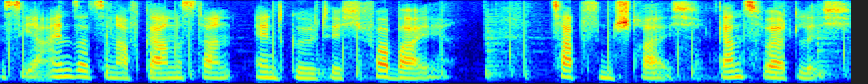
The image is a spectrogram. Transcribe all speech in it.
ist ihr Einsatz in Afghanistan endgültig vorbei. Zapfenstreich, ganz wörtlich.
